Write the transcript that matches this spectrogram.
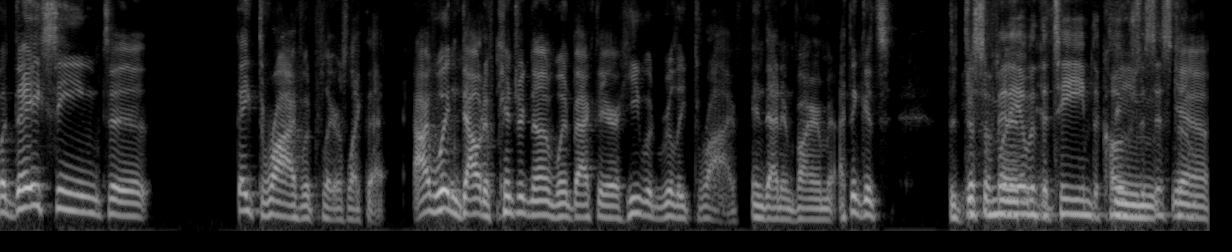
but they seem to they thrive with players like that. I wouldn't doubt if Kendrick Nunn went back there, he would really thrive in that environment. I think it's the He's discipline familiar with the team, the coach, team, the system. Yeah,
